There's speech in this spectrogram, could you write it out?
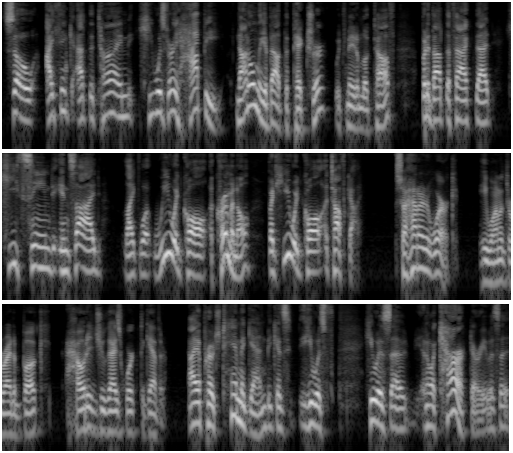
So I think at the time he was very happy not only about the picture, which made him look tough, but about the fact that he seemed inside like what we would call a criminal, but he would call a tough guy. So, how did it work? He wanted to write a book. How did you guys work together? I approached him again because he was he was a, you know a character. He was a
